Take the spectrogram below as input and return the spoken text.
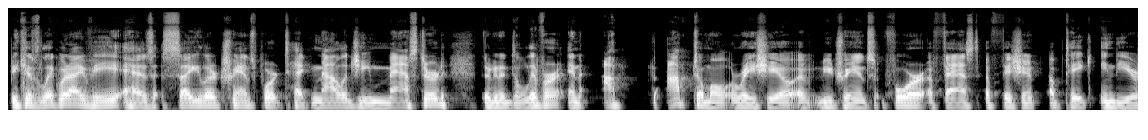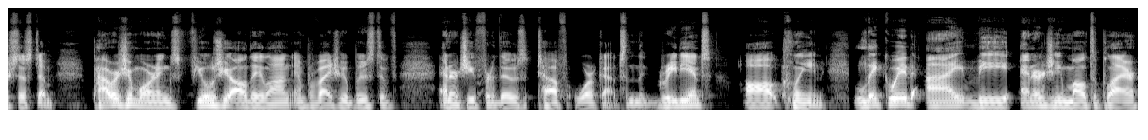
Because Liquid IV has cellular transport technology mastered, they're going to deliver an op- optimal ratio of nutrients for a fast, efficient uptake into your system. Powers your mornings, fuels you all day long, and provides you a boost of energy for those tough workouts. And the ingredients all clean. Liquid IV Energy Multiplier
